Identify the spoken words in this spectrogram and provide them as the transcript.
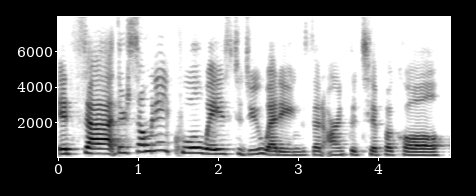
it's uh there's so many cool ways to do weddings that aren't the typical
